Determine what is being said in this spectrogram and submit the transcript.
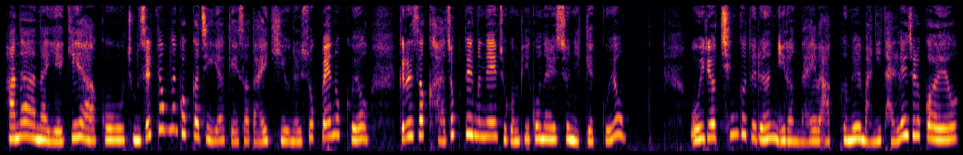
하나하나 얘기하고 좀 쓸데없는 것까지 이야기해서 나의 기운을 쏙 빼놓고요. 그래서 가족 때문에 조금 피곤할 순 있겠고요. 오히려 친구들은 이런 나의 아픔을 많이 달래줄 거예요.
